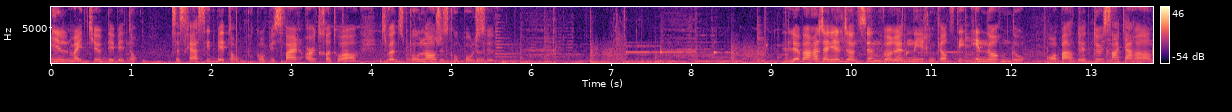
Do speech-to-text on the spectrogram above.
000 mètres cubes de béton. Ce serait assez de béton pour qu'on puisse faire un trottoir qui va du pôle nord jusqu'au pôle sud. Le barrage Daniel Johnson va retenir une quantité énorme d'eau. On parle de 240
